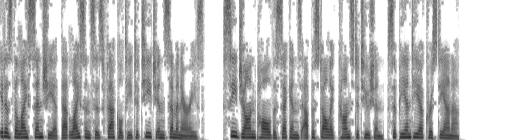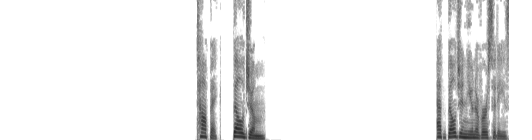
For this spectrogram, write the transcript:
It is the licentiate that licenses faculty to teach in seminaries. See John Paul II's Apostolic Constitution, Sapientia Christiana. Belgium At Belgian universities,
